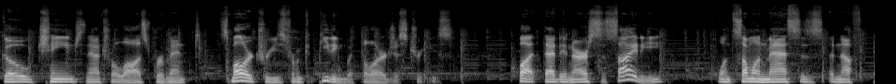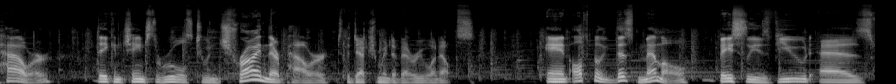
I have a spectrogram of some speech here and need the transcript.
go change the natural laws to prevent smaller trees from competing with the largest trees. But that in our society, once someone masses enough power, they can change the rules to enshrine their power to the detriment of everyone else. And ultimately, this memo basically is viewed as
